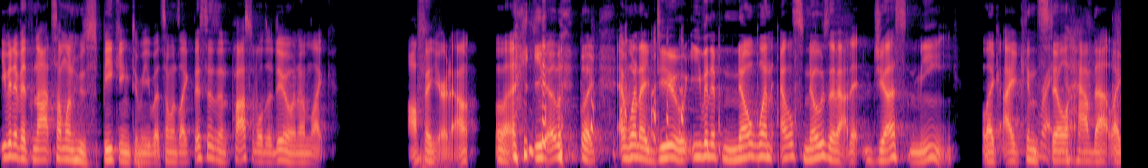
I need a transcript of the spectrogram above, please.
even if it's not someone who's speaking to me, but someone's like, this isn't possible to do. And I'm like, I'll figure it out. Like, you know, like, and when I do, even if no one else knows about it, just me, like I can Right, still have that like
